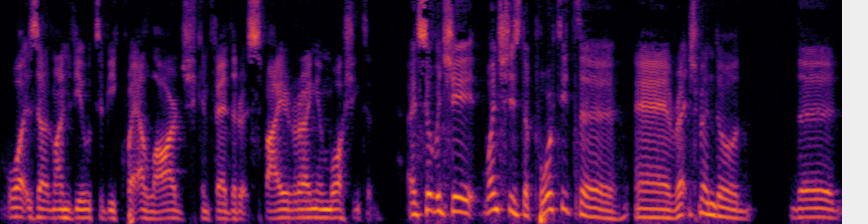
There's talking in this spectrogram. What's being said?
what is unveiled to be quite a large Confederate spy ring in Washington. And so when she, when she's deported to, uh, Richmond, though, the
